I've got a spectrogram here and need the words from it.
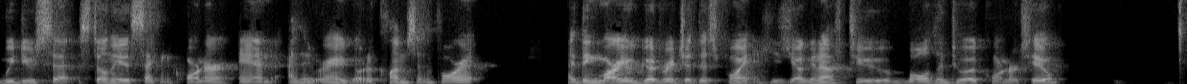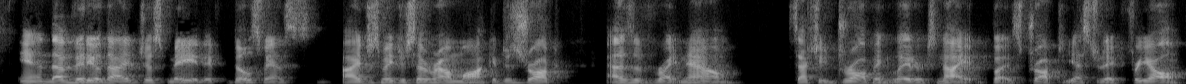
We do set, still need a second corner, and I think we're going to go to Clemson for it. I think Mario Goodrich at this point, he's young enough to mold into a corner too. And that video that I just made, if Bills fans, I just made your seven round mock. It just dropped as of right now. It's actually dropping later tonight, but it's dropped yesterday for y'all.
